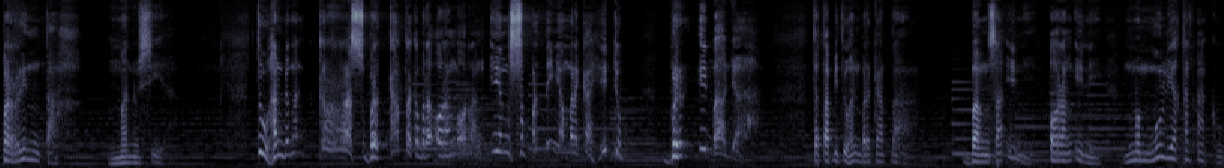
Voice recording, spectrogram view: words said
perintah manusia." Tuhan dengan keras berkata kepada orang-orang yang sepertinya mereka hidup beribadah. Tetapi Tuhan berkata, bangsa ini, orang ini memuliakan aku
